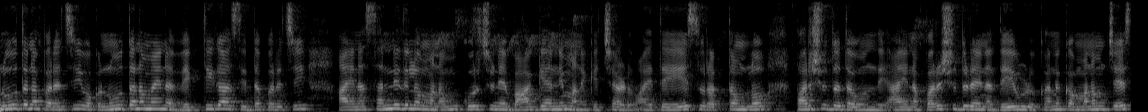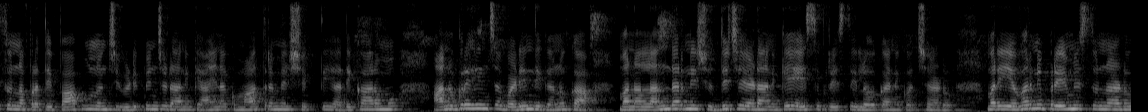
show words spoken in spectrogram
నూతనపరచి ఒక నూతనమైన వ్యక్తిగా సిద్ధపరిచి ఆయన సన్నిధిలో మనం కూర్చునే భాగ్యాన్ని మనకిచ్చాడు. అయితే యేసు రక్తంలో పరిశుద్ధత ఉంది. ఆయన పరిశుద్ధుడైన దేవుడు కనుక మనం చేస్తున్న ప్రతి పాపం నుంచి విడిపించడానికి ఆయనకు మాత్రమే శక్తి అధికారము అనుగ్రహించబడింది గనుక మనల్నందరినీ శుద్ధి చేయడానికే యేసుక్రీస్తు లోకానికి వచ్చాడు మరి ఎవరిని ప్రేమిస్తున్నాడు?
